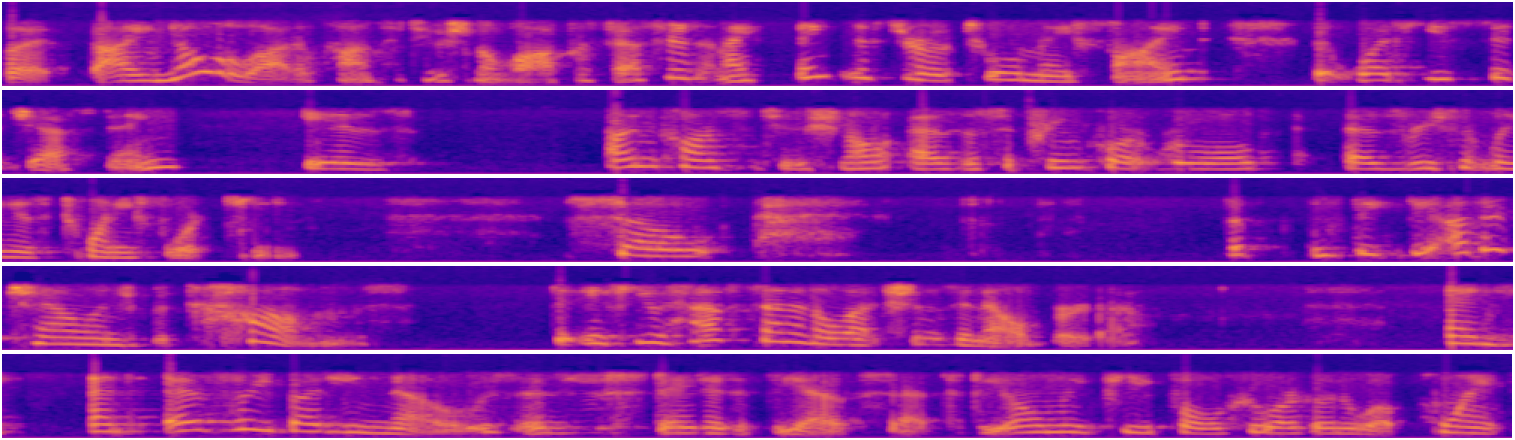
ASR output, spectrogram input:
but I know a lot of constitutional law professors, and I think Mr. O'Toole may find that what he's suggesting is unconstitutional, as the Supreme Court ruled as recently as 2014. So the, the, the other challenge becomes that if you have Senate elections in Alberta, and and everybody knows, as you stated at the outset, that the only people who are going to appoint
